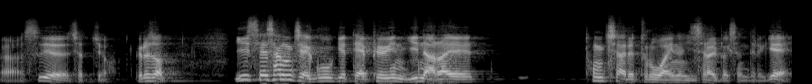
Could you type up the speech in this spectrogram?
어, 쓰여졌죠. 그래서 이 세상 제국의 대표인 이 나라의 통치 아래 들어와 있는 이스라엘 백성들에게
